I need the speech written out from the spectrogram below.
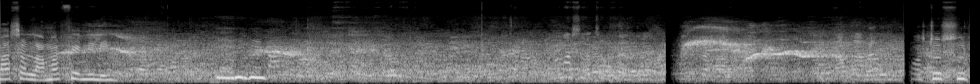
মাসাল্লাহ আমার ফ্যামিলি ফটো শ্যুট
